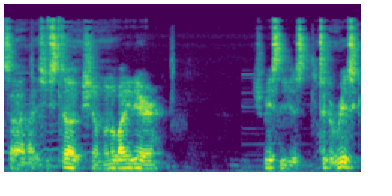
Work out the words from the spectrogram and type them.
So like she's stuck. She don't know nobody there. She basically just took a risk.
